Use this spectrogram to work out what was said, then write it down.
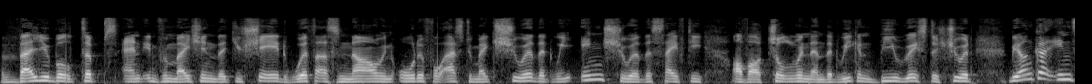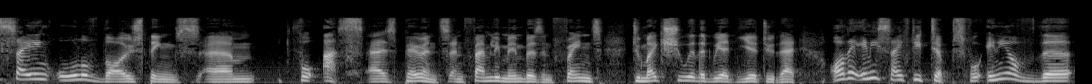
valuable tips and information that you shared with us now in order for us to make sure that we ensure the safety of our children and that we can be rest assured. Bianca, in saying all of those things, um, for us as parents and family members and friends to make sure that we adhere to that. Are there any safety tips for any of the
